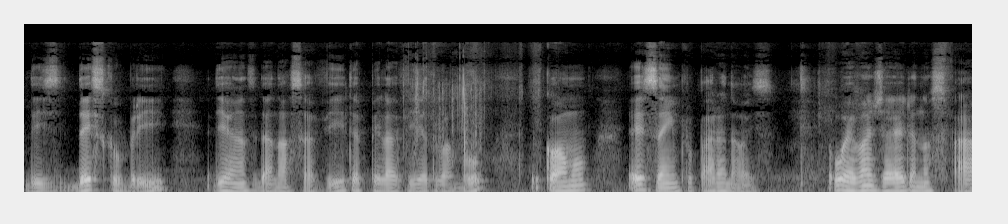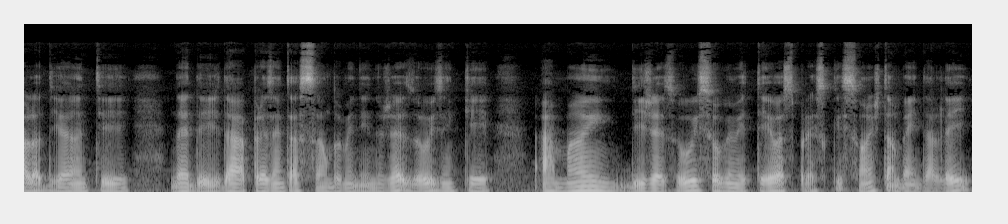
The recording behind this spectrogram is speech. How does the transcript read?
descobrir diante da nossa vida pela via do amor e como exemplo para nós. O Evangelho nos fala diante né, desde a apresentação do menino Jesus, em que a mãe de Jesus submeteu as prescrições também da lei,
